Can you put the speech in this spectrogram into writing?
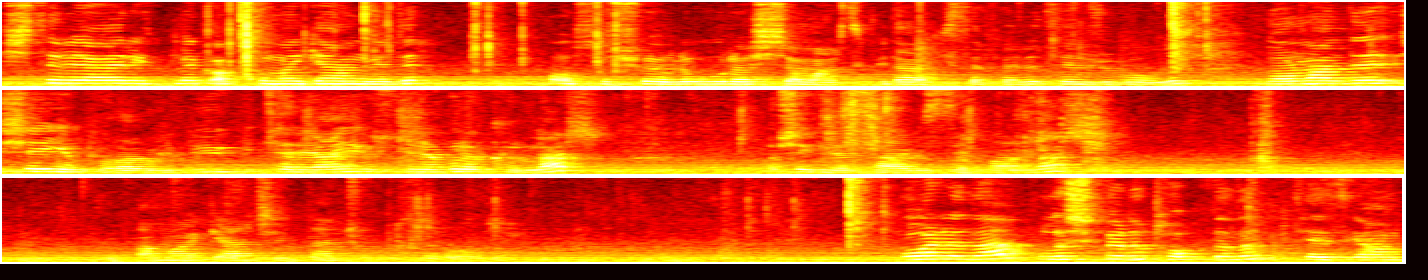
Hiç tereyağı eritmek aklıma gelmedi. Olsun şöyle uğraşacağım artık bir dahaki sefere tecrübe olur. Normalde şey yapıyorlar böyle büyük bir tereyağı üstüne bırakırlar. O şekilde servis yaparlar. Ama gerçekten çok güzel oldu. Bu arada bulaşıkları da topladım. Tezgahım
